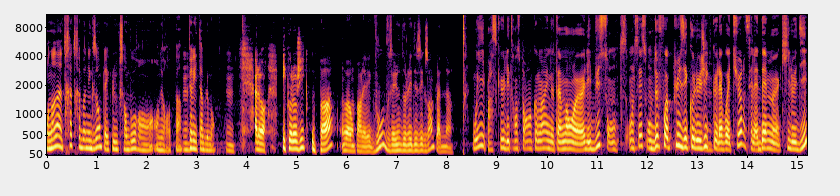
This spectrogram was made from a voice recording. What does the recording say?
On en a un très très bon exemple avec le Luxembourg en, Europe, hein, mm. véritablement. Mm. Alors, écologique ou pas, on va en parler avec vous. Vous allez nous donner des exemples, Anna oui, parce que les transports en commun et notamment euh, les bus, sont, on le sait, sont deux fois plus écologiques que la voiture. C'est l'ADEME qui le dit.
